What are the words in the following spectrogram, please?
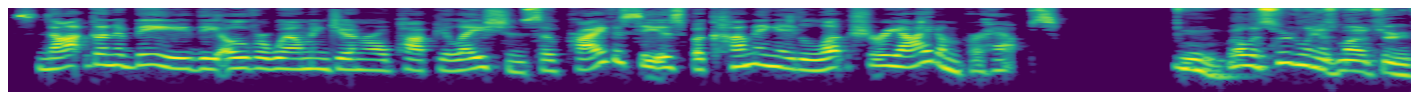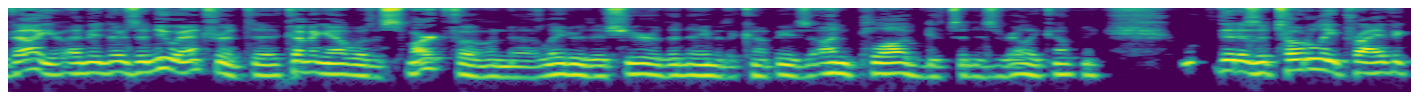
It's not going to be the overwhelming general population. So privacy is becoming a luxury item, perhaps. Well, it certainly has monetary value. I mean, there's a new entrant uh, coming out with a smartphone uh, later this year. The name of the company is Unplugged. It's an Israeli company that is a totally private,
